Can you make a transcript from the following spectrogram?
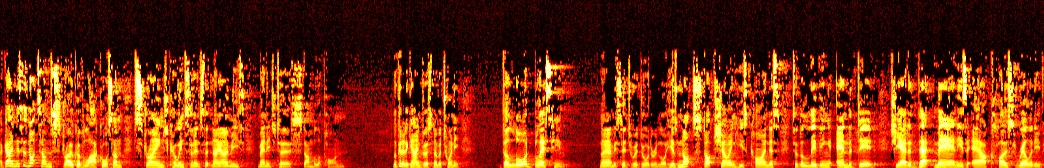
Again, this is not some stroke of luck or some strange coincidence that Naomi's managed to stumble upon. Look at it again, verse number 20. The Lord bless him Naomi said to her daughter in law. He has not stopped showing his kindness to the living and the dead. She added, That man is our close relative.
